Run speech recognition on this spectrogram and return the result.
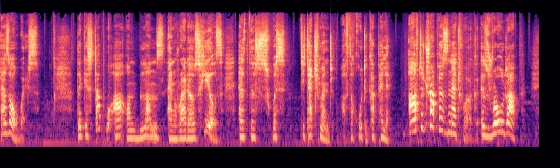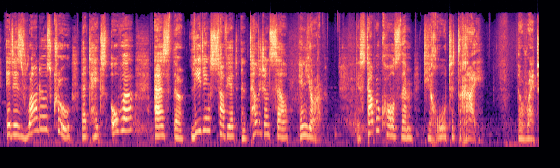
As always, the Gestapo are on Blancs and Rado's heels as the Swiss detachment of the Rote Kapelle. After Trepper's network is rolled up, it is Rado's crew that takes over as the leading Soviet intelligence cell in Europe. Gestapo calls them die Rote Drei, the Red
